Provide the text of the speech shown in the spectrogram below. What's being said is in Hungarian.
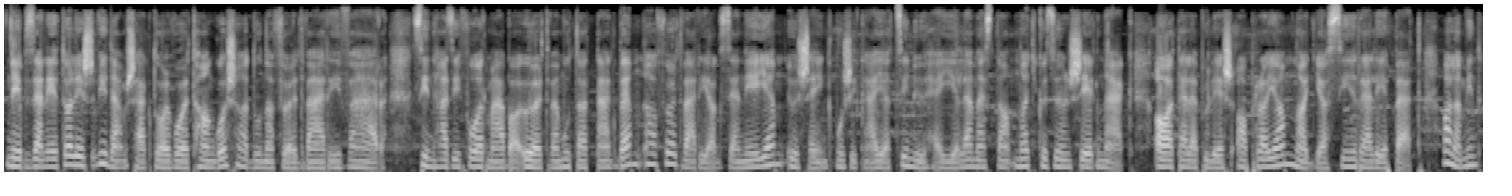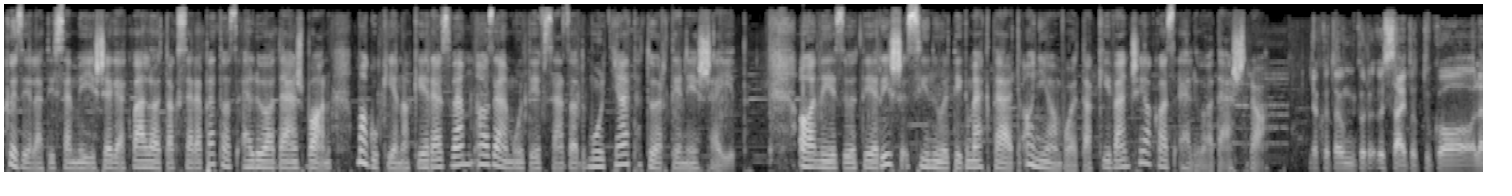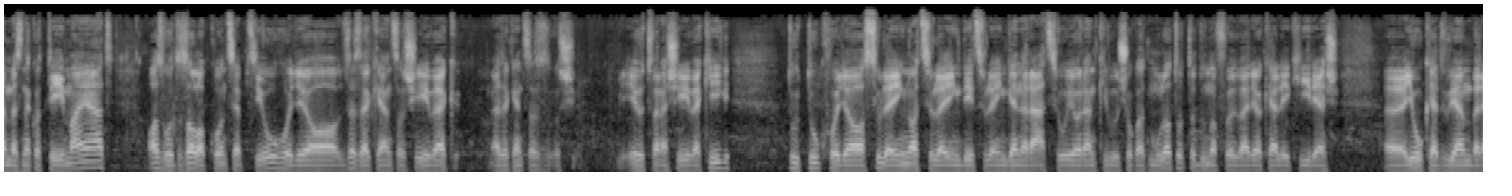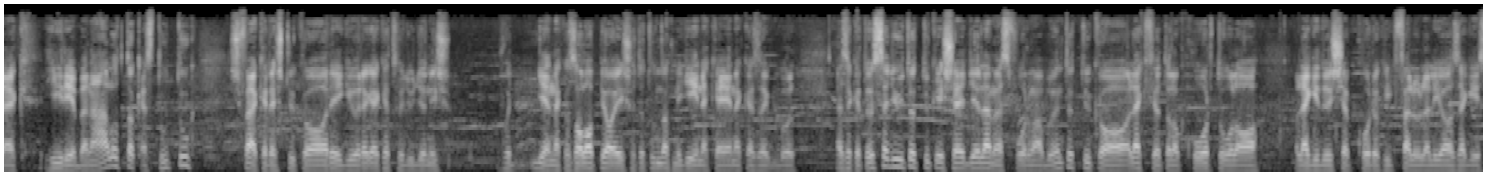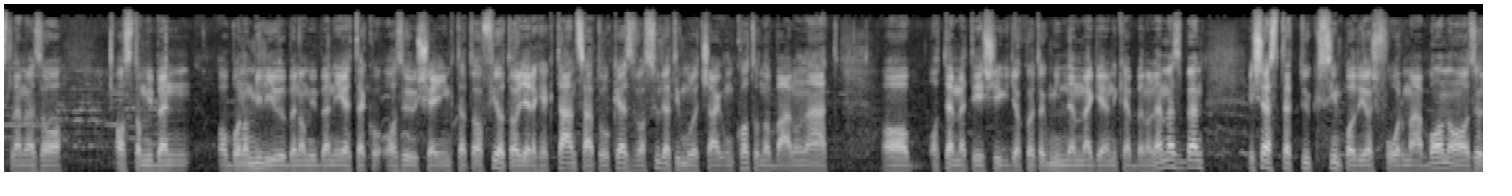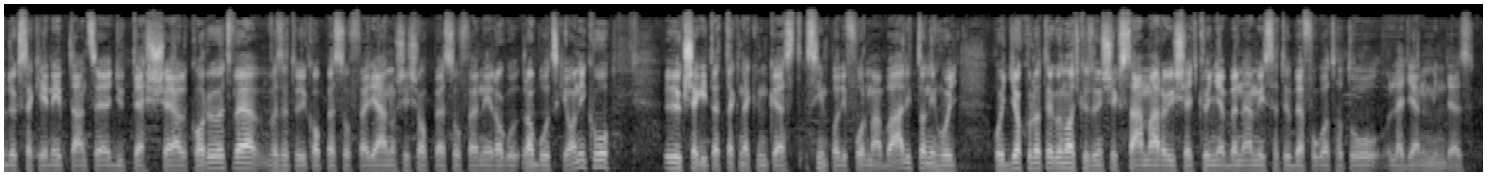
Népzenétől és vidámságtól volt hangos a Dunaföldvári vár. Színházi formába öltve mutatták be a földváriak zenéje, őseink muzsikája című helyi lemezt a nagy közönségnek. A település apraja nagyja színre lépett, valamint közéleti személyiségek vállaltak szerepet az előadásban, magukénak érezve az elmúlt évszázad múltját, történéseit. A nézőtér is színültig megtelt, annyian voltak kíváncsiak az előadásra gyakorlatilag amikor összeállítottuk a lemeznek a témáját, az volt az alapkoncepció, hogy az 1900-as évek, 1950-es évekig tudtuk, hogy a szüleink, nagyszüleink, dédszüleink generációja rendkívül sokat mulatott, a Dunaföldváriak elég híres, jókedvű emberek hírében állottak, ezt tudtuk, és felkerestük a régi öregeket, hogy ugyanis hogy milyennek az alapja, és hogyha tudnak, még énekeljenek ezekből. Ezeket összegyűjtöttük, és egy lemez formába öntöttük, a legfiatalabb kortól a, a legidősebb korokig felöleli az egész lemez a, azt, amiben abban a millióben, amiben éltek az őseink. Tehát a fiatal gyerekek táncától kezdve a születi mulatságon, katonabálon át a, a temetésig gyakorlatilag minden megjelenik ebben a lemezben, és ezt tettük szimpadias formában az Ördögszekér Néptánc együttessel karöltve, vezetői Appelszofer János és Appelszoferné Rabócki Anikó, ők segítettek nekünk ezt színpadi formába állítani, hogy, hogy gyakorlatilag a nagy közönség számára is egy könnyebben emészhető, befogadható legyen mindez.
